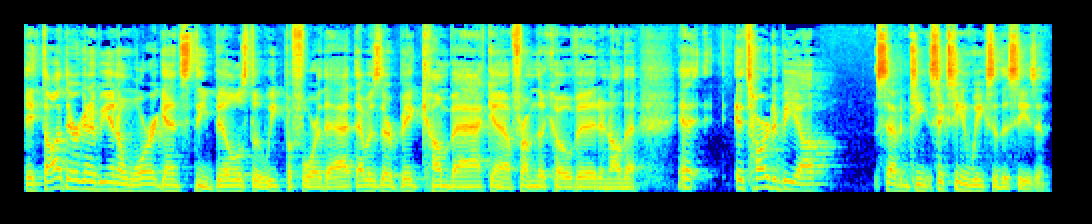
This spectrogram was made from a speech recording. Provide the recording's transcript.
They thought they were going to be in a war against the Bills the week before that. That was their big comeback uh, from the COVID and all that. It, it's hard to be up 17, 16 weeks of the season.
